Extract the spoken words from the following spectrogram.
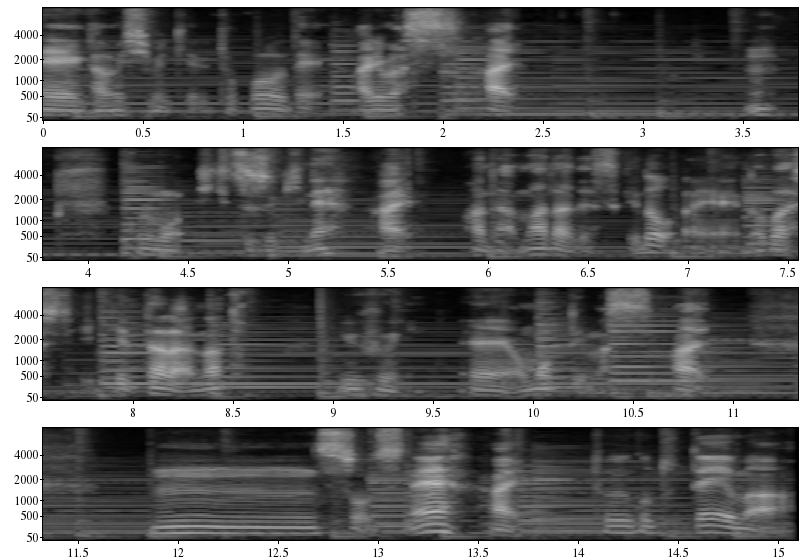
えー、噛み締めているところであります。はい。うん。これも引き続きね、はい。まだまだですけど、えー伸ばしていけたらなというふうに、えー思っています。はい。うーん、そうですね。はい。ということで、ま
